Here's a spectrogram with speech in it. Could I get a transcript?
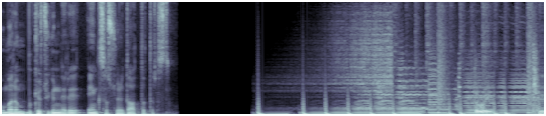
Umarım bu kötü günleri en kısa sürede atlatırız. Three, two,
